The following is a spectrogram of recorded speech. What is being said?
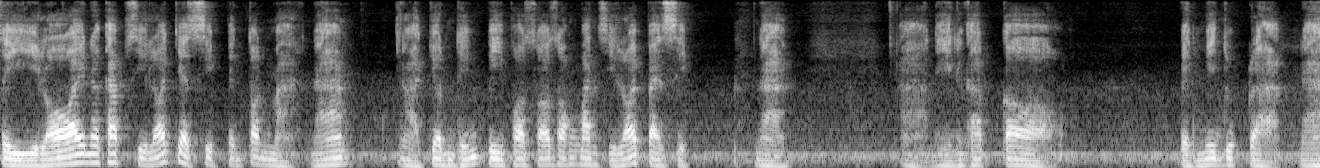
400 นะครับ 470 เป็นต้นมานะจนถึงปีพศ 2480 นะนี่นะครับก็เป็นมีดยุคกลางนะ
